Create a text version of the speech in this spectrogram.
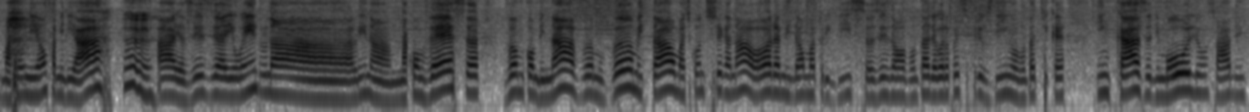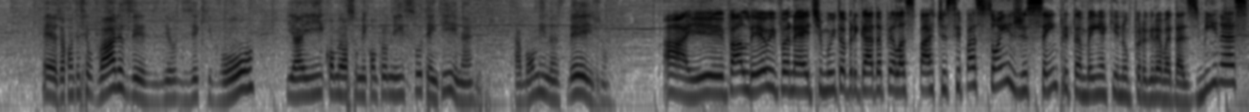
uma, reunião familiar, ai, às vezes aí eu entro na, ali na, na conversa, vamos combinar, vamos, vamos e tal, mas quando chega na hora me dá uma preguiça, às vezes dá uma vontade, agora com esse friozinho, uma vontade de ficar em casa de molho, sabe? É, já aconteceu várias vezes de eu dizer que vou, e aí, como eu assumi compromisso, tem que ir, né? Tá bom, Minas? Beijo. Aê, valeu, Ivanete. Muito obrigada pelas participações de sempre também aqui no programa das Minas.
